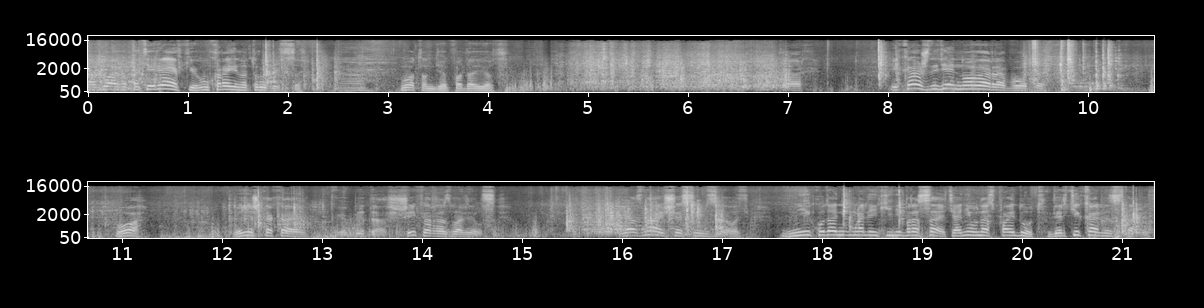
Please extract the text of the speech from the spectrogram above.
На благо Потеряевки Украина трудится. Вот он где подает. Так. И каждый день новая работа. О, видишь, какая беда. Шифер развалился. Я знаю, что с ним сделать. Никуда не маленькие не бросайте. Они у нас пойдут. Вертикально ставить.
